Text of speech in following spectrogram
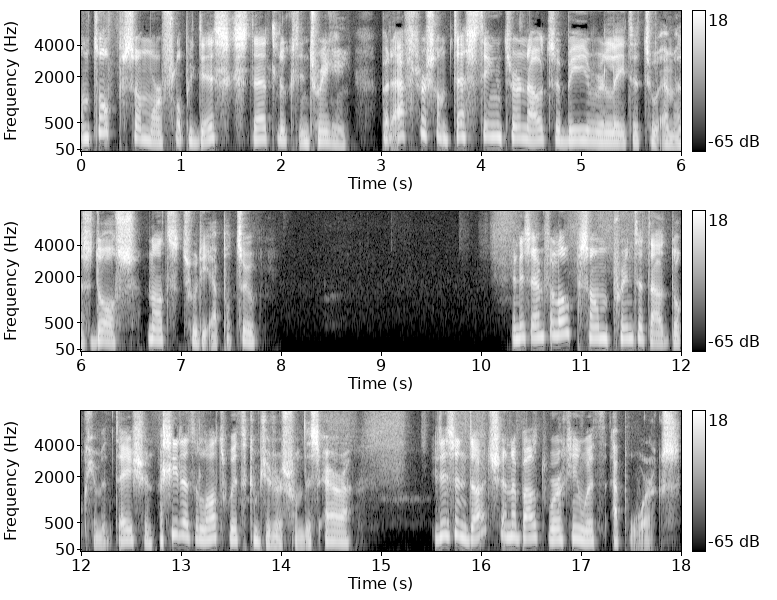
On top, some more floppy disks that looked intriguing, but after some testing turned out to be related to MS-DOS, not to the Apple II. In this envelope, some printed out documentation. I see that a lot with computers from this era. It is in Dutch and about working with AppleWorks.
